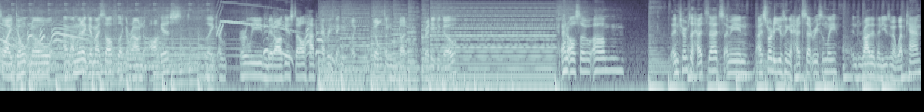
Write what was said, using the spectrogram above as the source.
So I don't know, I'm, I'm gonna give myself like around August, like early mid-August, that I'll have everything like built and ready to go. And also, um, in terms of headsets, I mean, I started using a headset recently. And rather than using my webcam.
